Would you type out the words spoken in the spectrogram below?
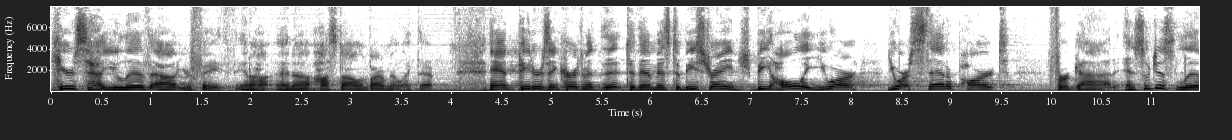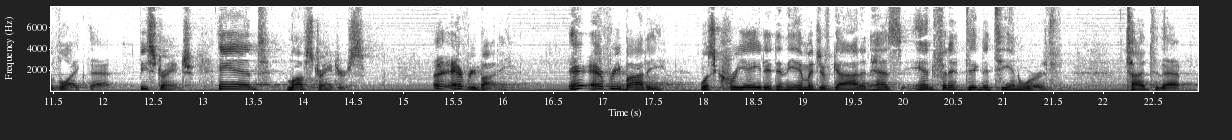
Here's how you live out your faith in a, in a hostile environment like that. And Peter's encouragement to them is to be strange, be holy. You are, you are set apart for God. And so just live like that. Be strange and love strangers. Everybody. Everybody was created in the image of God and has infinite dignity and worth tied to that.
